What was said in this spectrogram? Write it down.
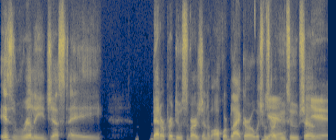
it's really just a better produced version of Awkward Black Girl, which was her YouTube show. yeah.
